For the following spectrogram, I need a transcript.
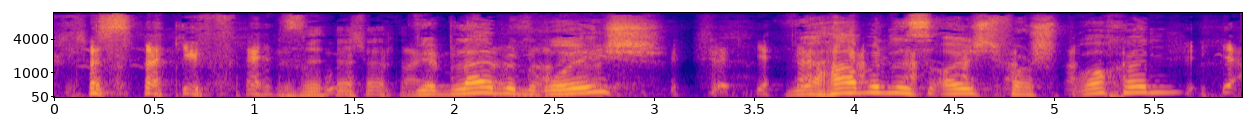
dass da die Fans ruhig bleiben. Wir bleiben ruhig. Ja. Wir haben es euch versprochen. Ja.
